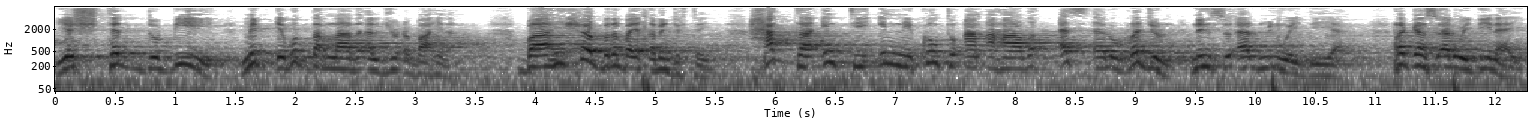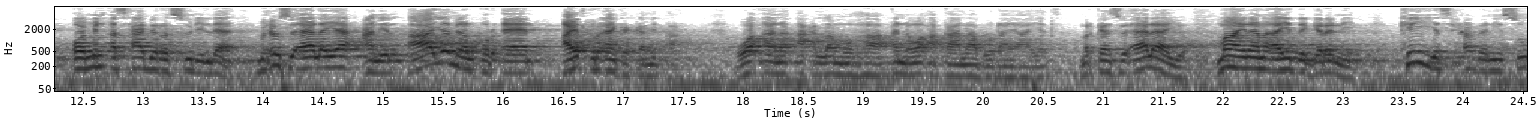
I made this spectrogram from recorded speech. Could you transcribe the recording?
yashtaddu bi mid igu darnaada aljuucu baahida. Baahi xoog badan bay qaban jirtay. Xataa intii inii kuntu aan ahaado as'alu rajul nin su'aal min weydiiya. Raggaan su'aal weydiinayay oo min asxaabi rasuuli الlah muxuu su'aalayaa can ilaaya min alqur'aan. Aayad qur'aanka ka mid ah wa ana aclamuhaa ana wa aqaanaa buu dhahay aayadda markaan su'aalaayo ma aynaan aayadda garanay kay yasxabanii suu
